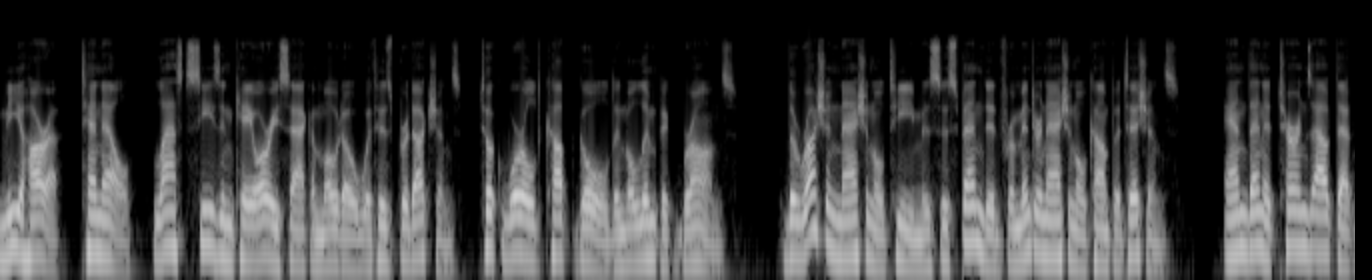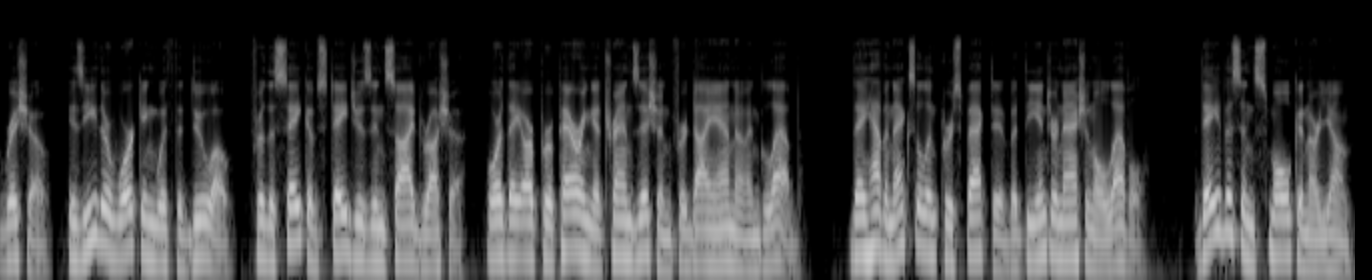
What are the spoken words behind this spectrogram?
Miyahara, Tennell, last season Kaori Sakamoto with his productions took World Cup gold and Olympic bronze. The Russian national team is suspended from international competitions. And then it turns out that Richaud is either working with the duo for the sake of stages inside Russia or they are preparing a transition for Diana and Gleb. They have an excellent perspective at the international level Davis and Smolkin are young.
